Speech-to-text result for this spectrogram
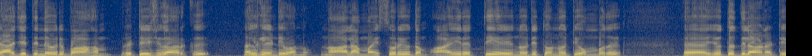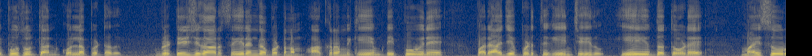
രാജ്യത്തിന്റെ ഒരു ഭാഗം ബ്രിട്ടീഷുകാർക്ക് നൽകേണ്ടി വന്നു. നാലാം മൈസൂർ യുദ്ധം ആയിരത്തി എഴുന്നൂറ്റി തൊണ്ണൂറ്റി ഒമ്പത് യുദ്ധത്തിലാണ് ടിപ്പു സുൽത്താൻ കൊല്ലപ്പെട്ടത്. ബ്രിട്ടീഷുകാർ ശ്രീരംഗപട്ടണം ആക്രമിക്കുകയും ടിപ്പുവിനെ പരാജയപ്പെടുത്തുകയും ചെയ്തു. ഈ യുദ്ധത്തോടെ മൈസൂർ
